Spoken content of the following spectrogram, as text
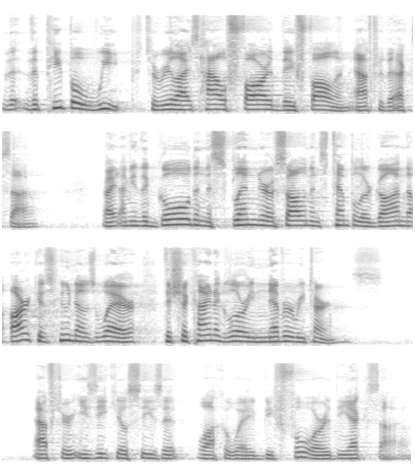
the, the people weep to realize how far they've fallen after the exile. Right? I mean, the gold and the splendor of Solomon's temple are gone. The ark is who knows where. The Shekinah glory never returns after Ezekiel sees it walk away before the exile.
